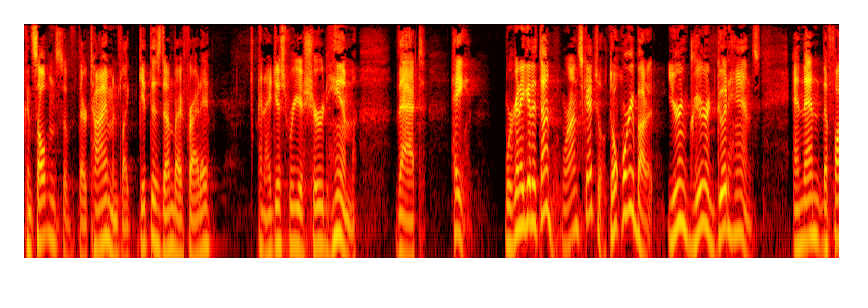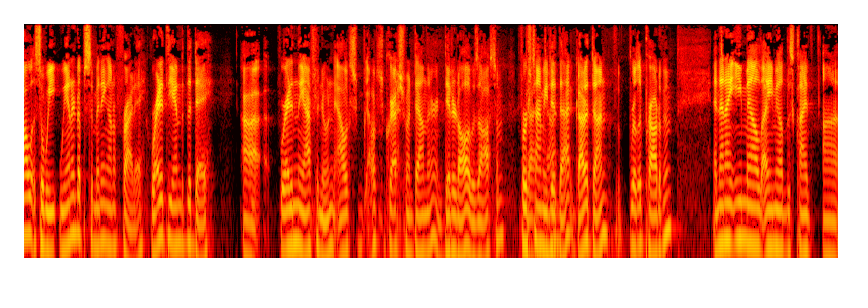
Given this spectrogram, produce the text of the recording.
consultants of their time, and like get this done by Friday. And I just reassured him that, hey, we're gonna get it done. We're on schedule. Don't worry about it. You're in you're in good hands. And then the follow. So we we ended up submitting on a Friday, right at the end of the day, uh, right in the afternoon. Alex Alex Gresh went down there and did it all. It was awesome. First Got time he did that. Got it done. Really proud of him. And then I emailed I emailed this client uh,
